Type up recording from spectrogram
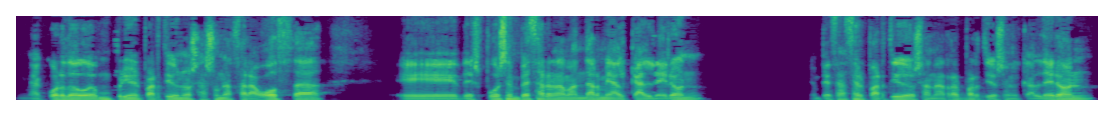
me acuerdo un primer partido en Osasuna Zaragoza, eh, después empezaron a mandarme al Calderón, empecé a hacer partidos, a narrar partidos en el Calderón,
